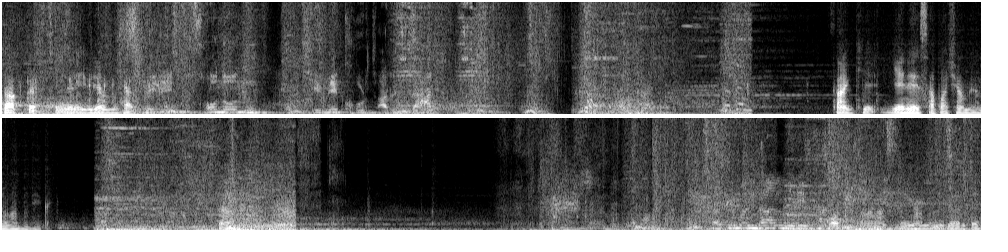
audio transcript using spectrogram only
Çok da sinirli biliyor musun kardeşim? sonun kimi kurtaracak? Sanki yeni hesap açamıyorum amına koyayım. Tamam. Hop, anasını namını gördü.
